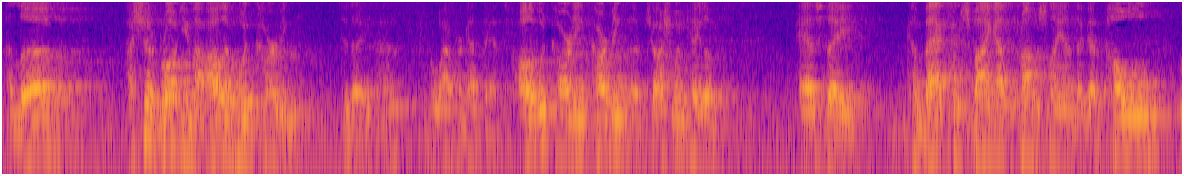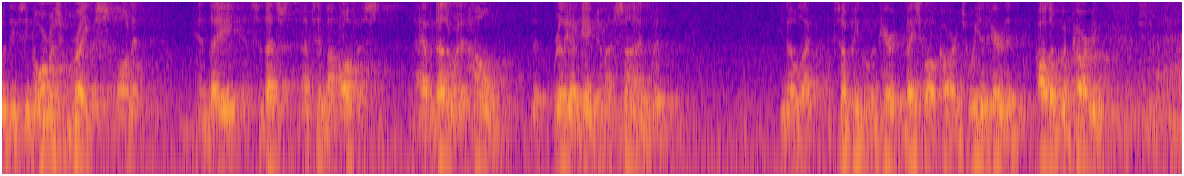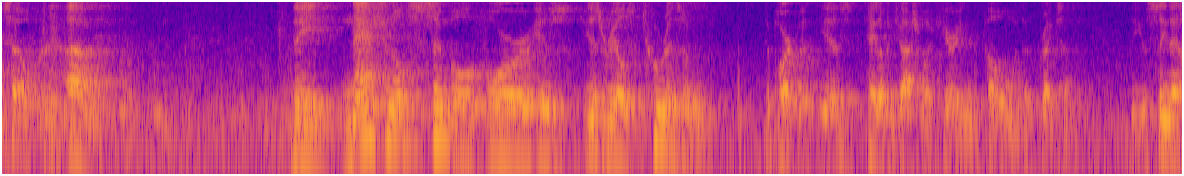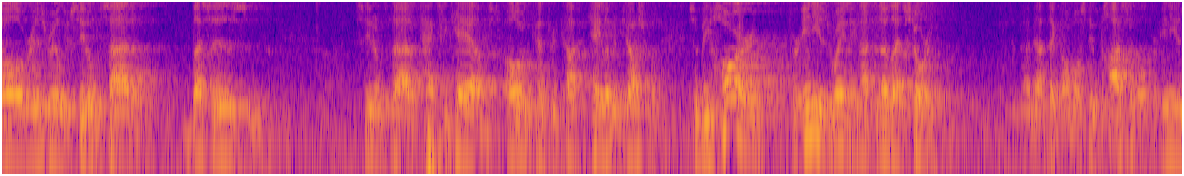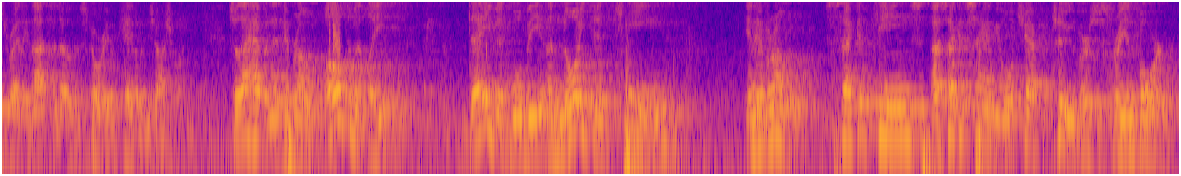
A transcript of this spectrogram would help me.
I love, I should have brought you my olive wood carving today. I why I forgot that. Olive wood carving, carving of Joshua and Caleb as they come back from spying out the promised land. They've got a pole with these enormous grapes on it. And they, so that's, that's in my office. I have another one at home that really I gave to my son, but you know, like some people inherit baseball cards, we inherited olive wood carving. So, um, the national symbol for is Israel's tourism department is Caleb and Joshua carrying the pole with the grapes on it. You'll see that all over Israel. You see it on the side of buses and see it on the side of taxi cabs all over the country, Caleb and Joshua. So it'd be hard for any Israeli not to know that story. I mean, I think almost impossible for any Israeli not to know the story of Caleb and Joshua. So that happened at Hebron. Ultimately, David will be anointed king in Hebron. Second Kings, uh, Second Samuel chapter 2 verses 3 and 4.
